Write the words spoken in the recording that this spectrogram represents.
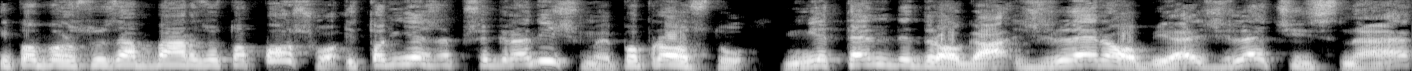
I po prostu za bardzo to poszło. I to nie, że przegraliśmy, po prostu. Nie tędy droga, źle robię, źle cisnę,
